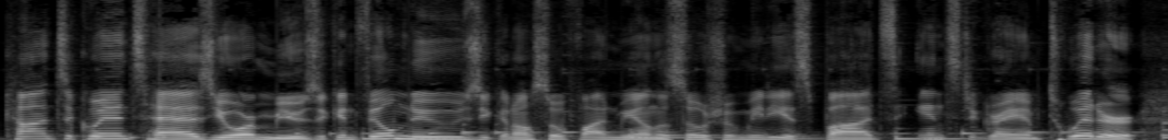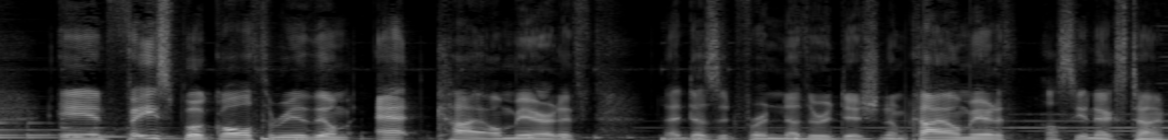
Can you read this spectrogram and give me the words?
Consequence has your music and film news. You can also find me on the social media spots Instagram, Twitter, and Facebook, all three of them at Kyle Meredith. That does it for another edition. I'm Kyle Meredith. I'll see you next time.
